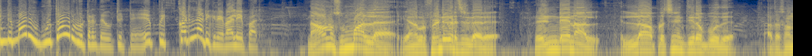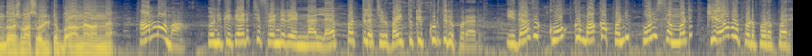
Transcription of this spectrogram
இந்த மாதிரி உதார் விட்டுறதை விட்டுட்டு போய் கடன் அடிக்கிற வேலையை பாரு. நானும் சும்மா இல்ல. எனக்கு ஒரு ஃப்ரெண்டு கிடைச்சிருக்காரு. ரெண்டே நாள். எல்லா பிரச்சனையும் தீர போகுது. அதை சந்தோஷமா சொல்லிட்டு போலாம் தான் வந்தேன். ஆமாமா. உனக்கு கிடைச்ச ஃப்ரெண்டு ரெண்டு நாள்ல பத்து லட்சம் ரூபாய் தூக்கி கொடுத்துட்டு போறாரு. ஏதாவது கோக்கு மாக்கா பண்ணி போலீஸ்ல மட்டும் கேவலப்பட போற பாரு.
